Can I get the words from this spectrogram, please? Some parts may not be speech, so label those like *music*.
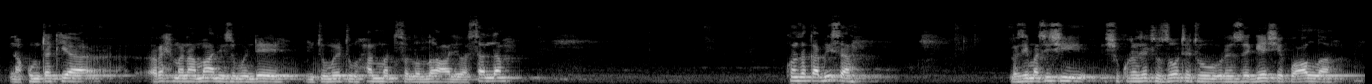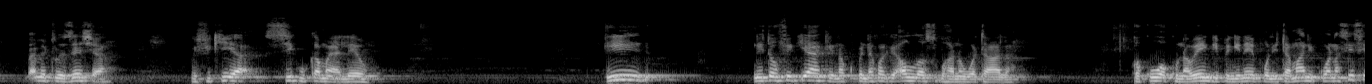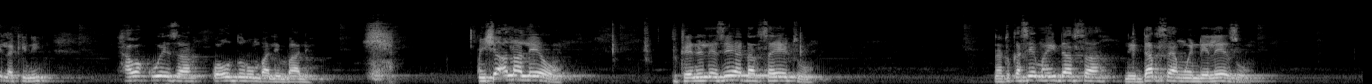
na kumtakia rehma na amani zimwendee mtume wetu Muhammad sallallahu alaihi wasallam. Kwanza kabisa lazima sisi shukrani zetu zote turezegeshe kwa Allah ambaye ametuwezesha kufikia siku kama ya leo. Hii ni taufiki yake na kupenda kwake Allah Subhanahu wa Ta'ala. Kwa kuwa kuna wengi penginepo litamani kuwa na sisi lakini hawakuweza kwa udhuru mbalimbali. Insha Allah leo tutaendelezea darsa yetu na tukasema hii darsa ni darsa ya mwendelezo.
